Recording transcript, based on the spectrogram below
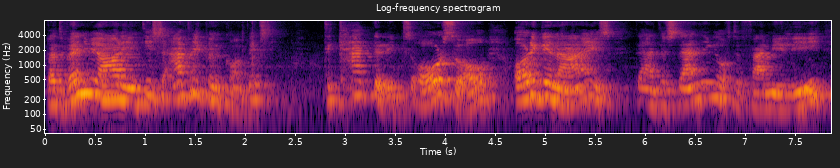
But when we are in this African context, the Catholics also organize the understanding of the family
